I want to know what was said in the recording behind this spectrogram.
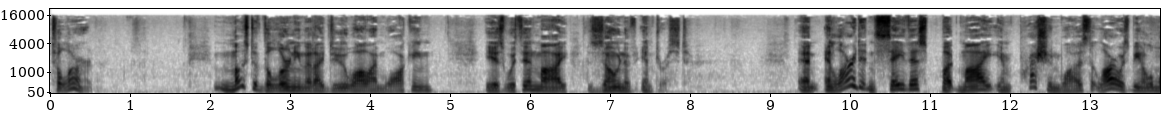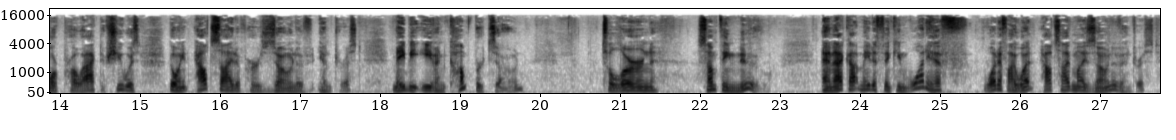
to learn most of the learning that I do while I'm walking is within my zone of interest. And, and Laura didn't say this, but my impression was that Laura was being a little more proactive. She was going outside of her zone of interest, maybe even comfort zone, to learn something new. And that got me to thinking, what if, what if I went outside my zone of interest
